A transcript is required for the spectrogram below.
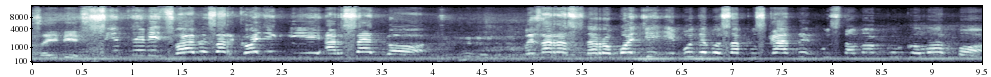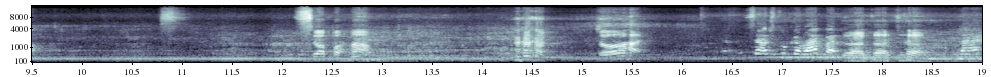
заїбісь. Всім привіт! З вами Зарконік і Арсенко. Ми зараз на роботі і будемо запускати установку Коломбо. Все, погнав. Давай. Ця штука лапер. Да, да, да. Так.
